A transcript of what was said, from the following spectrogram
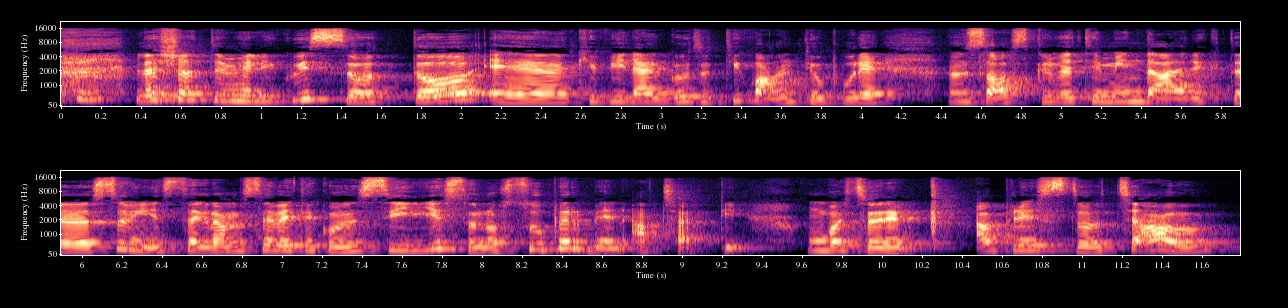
lasciatemeli qui sotto eh, che vi leggo tutti quanti oppure non so scrivetemi in direct su Instagram se avete consigli sono super ben accetti. Un bacione, a presto, ciao!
